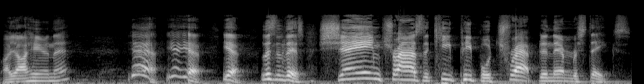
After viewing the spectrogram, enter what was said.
Are y'all hearing that? Yeah, yeah, yeah, yeah. Listen to this. Shame tries to keep people trapped in their mistakes.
